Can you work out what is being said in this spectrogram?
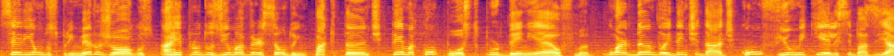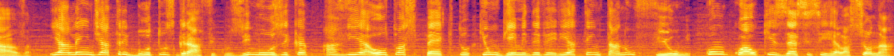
seria um dos primeiros jogos a reproduzir uma versão do impactante tema composto por Danny Elfman, guardando a identidade com o filme que ele se baseava. E além de atributos gráficos e música, havia outro aspecto aspecto que um game deveria tentar num filme, com o qual quisesse se relacionar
